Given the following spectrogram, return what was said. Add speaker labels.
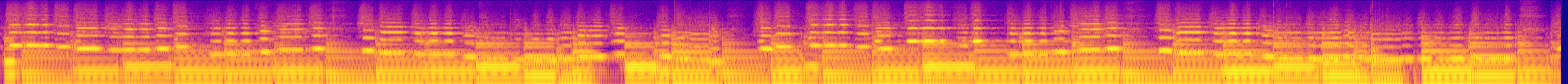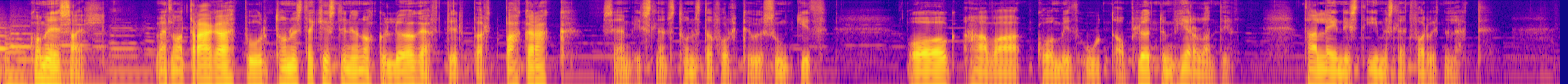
Speaker 1: Komiði sæl. Við ætlum að draga upp úr tónlistakistunni nokkuð lög eftir Bört Bakarak sem Íslands tónlistafólk hefur sungið og hafa komið út á plötum hér á landi. Það leynist ímislegt forvitnilegt.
